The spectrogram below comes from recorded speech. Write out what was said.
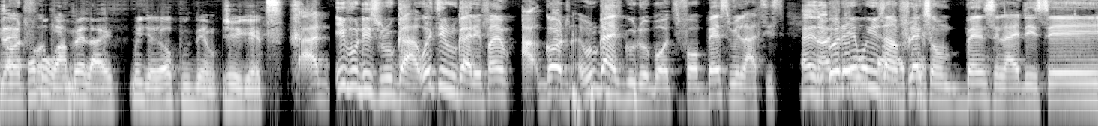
like me. be like make you just put them. Sure you get. And even this Ruga, wait till Ruga they find uh, God. Ruga is good, though, but for best male artist, Hey, you go know even use I'm flex on Benson like this. Say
